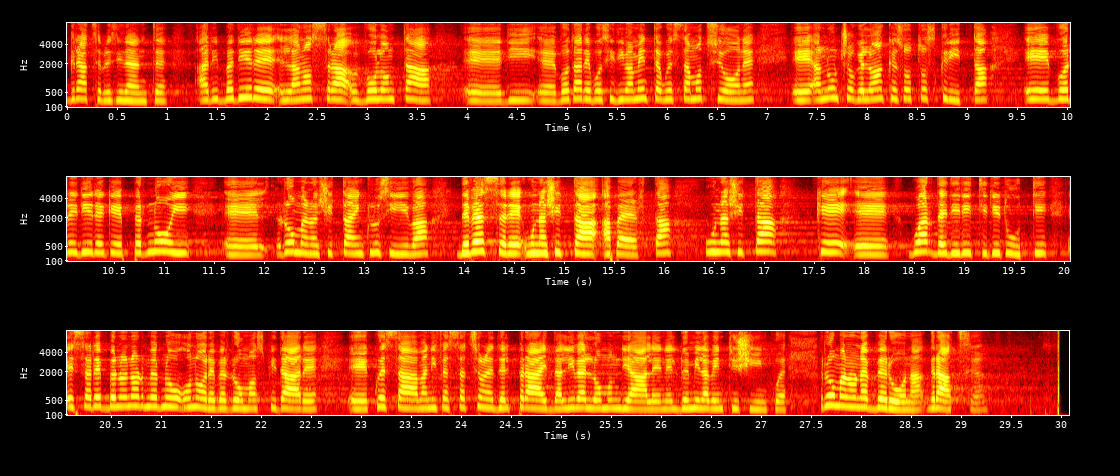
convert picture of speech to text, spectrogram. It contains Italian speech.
Grazie Presidente. A ribadire la nostra volontà eh, di eh, votare positivamente questa mozione eh, annuncio che l'ho anche sottoscritta e vorrei dire che per noi eh, Roma è una città inclusiva, deve essere una città aperta, una città che eh, guarda i diritti di tutti e sarebbe un enorme onore per Roma ospitare eh, questa manifestazione del Pride a livello mondiale nel 2025. Roma non è Verona. Grazie.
